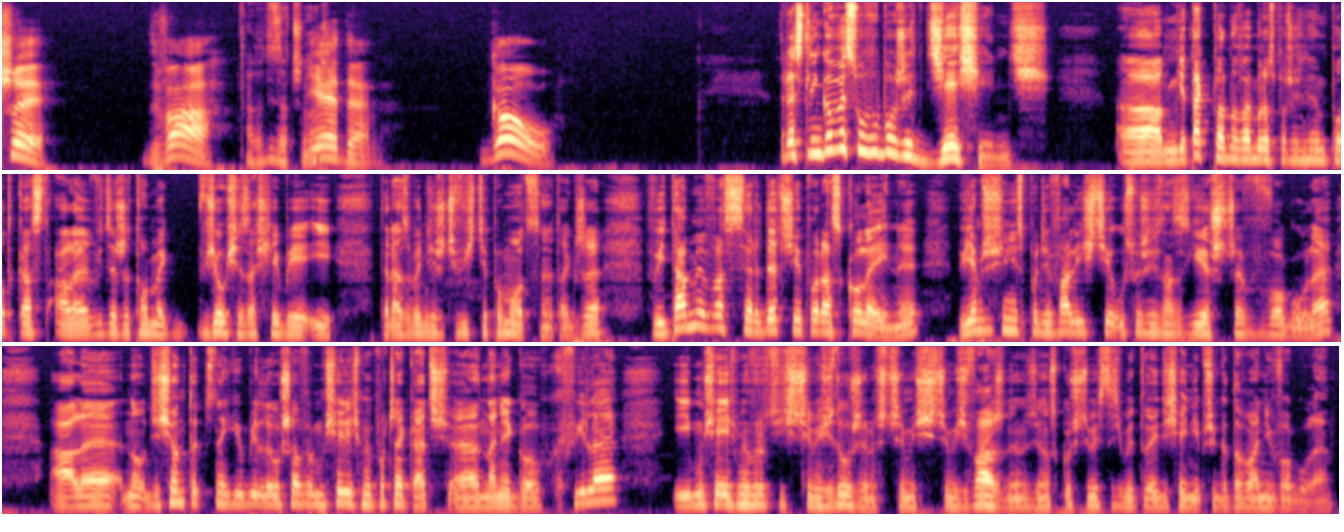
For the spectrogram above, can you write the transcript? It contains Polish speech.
3, 2, A to ty zaczynasz. 1. Go! Wrestlingowe Słowo Boże 10. Nie tak planowałem rozpocząć ten podcast, ale widzę, że Tomek wziął się za siebie i teraz będzie rzeczywiście pomocny. Także witamy Was serdecznie po raz kolejny. Wiem, że się nie spodziewaliście usłyszeć nas jeszcze w ogóle, ale no, dziesiąty odcinek jubileuszowy musieliśmy poczekać e, na niego chwilę i musieliśmy wrócić z czymś dużym, z czymś, z czymś ważnym, w związku z czym jesteśmy tutaj dzisiaj nieprzygotowani w ogóle.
